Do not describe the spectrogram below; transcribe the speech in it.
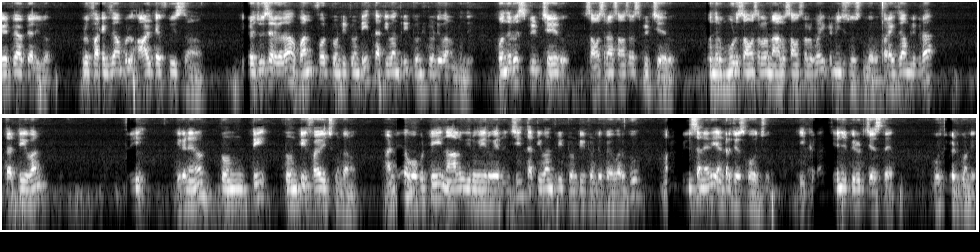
గేట్ వే ఆఫ్ టాలీలో ఇప్పుడు for example alt F two ఇస్తున్నాను. ఇక్కడ చూశారు కదా one four twenty twenty thirty one three twenty twenty one ఉంటుంది. కొందరు స్ప్లిట్ చేయరు సంవత్సరం సంవత్సరం స్ప్లిట్ చేయరు. కొందరు మూడు సంవత్సరాలు నాలుగు సంవత్సరాలు కూడా ఇక్కడ నుంచి చూసుకుంటారు ఫర్ ఎగ్జాంపుల్ ఇక్కడ థర్టీ వన్ త్రీ ఇక నేను ట్వంటీ ట్వంటీ ఫైవ్ ఇచ్చుకుంటాను. అంటే ఒకటి నాలుగు ఇరవై ఇరవై నుంచి thirty one three twenty twenty five వరకు మనం బిల్స్ అనేది ఎంటర్ చేసుకోవచ్చు. ఇక్కడ చేంజ్ పీరియడ్ చేస్తే గుర్తుపెట్టుకోండి.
